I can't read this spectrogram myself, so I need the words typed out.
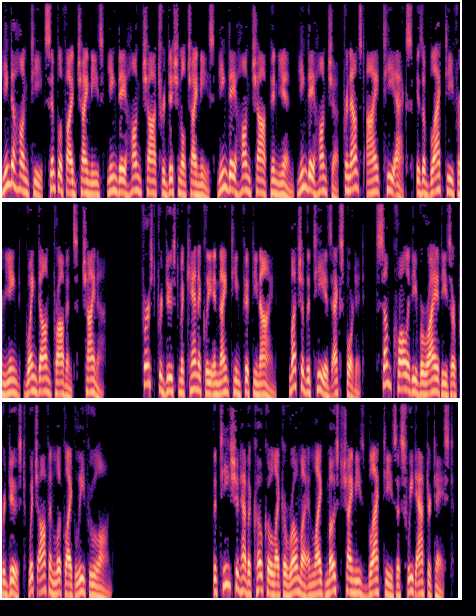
Yingde tea simplified Chinese, Yingde Hong Cha traditional Chinese, Yingde Hong Cha pinyin, Yingde Hongcha, pronounced ITX, is a black tea from Yingde, Guangdong Province, China. First produced mechanically in 1959. Much of the tea is exported. Some quality varieties are produced, which often look like leaf oolong. The tea should have a cocoa-like aroma and like most Chinese black teas a sweet aftertaste.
